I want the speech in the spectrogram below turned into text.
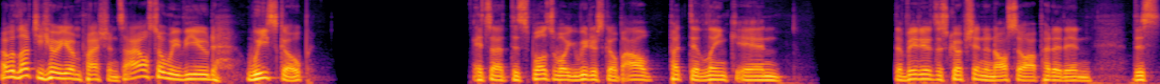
I would love to hear your impressions. I also reviewed WiScope. It's a disposable ureteroscope. I'll put the link in the video description and also I'll put it in this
